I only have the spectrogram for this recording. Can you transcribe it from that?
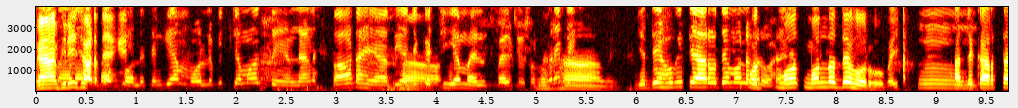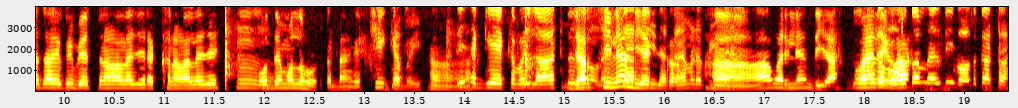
ਗਾਂ ਆ, ਫਿਰ ਹੀ ਛੱਡ ਦਿਆਂਗੇ। ਫੁੱਲ ਚੰਗੀਆਂ ਮੁੱਲ ਵੀ ਜਮਾ ਦੇਣ ਲੈਣ 67000 ਦੀ ਅੱਜ। ਕੱਚੀ ਆ ਮਿਲ ਮਿਲ ਜੂ ਤੁਹਾਨੂੰ ਨਹੀਂ ਬਾਈ। ਜਿੱਦੇ ਹੋ ਗਈ ਤਿਆਰ ਉਹਦੇ ਮੁੱਲ ਉਹ ਮੁੱਲ- ਉਹਦੇ ਹੋਰ ਹੋ ਬਈ। ਅੱਜ ਕਰਤਾ ਚਾਹੇ ਕੋਈ ਵੇਚਣ ਵਾਲਾ ਜੇ ਰੱਖਣ ਵਾਲਾ ਲੈ ਜੇ ਉਹਦੇ ਮੁੱਲ ਹੋਰ ਕੱਢਾਂਗੇ। ਠੀਕ ਹੈ ਬਾਈ। ਤੇ ਅੱਗੇ ਇੱਕ ਬਾਈ ਲਾਸਟ ਦੇ ਜਰਸੀ ਲਿਆਂਦੀ ਜਰਸੀ ਦਾ ਇੱਕ। ਹਾਂ। ਆਹ ਵਾਰੀ ਲਿਆਂਦੀ ਆ। ਮੈਂ ਤਾਂ ਬਹੁਤ ਆ ਮਿਲਦੀ ਬਹੁਤ ਘੱਟ ਆ।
